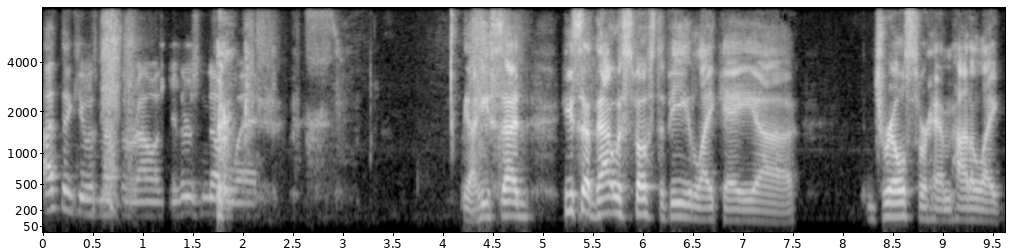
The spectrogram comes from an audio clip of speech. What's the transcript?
I think he was messing around with me. There's no way. Yeah, he said he said that was supposed to be like a uh, drills for him how to like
